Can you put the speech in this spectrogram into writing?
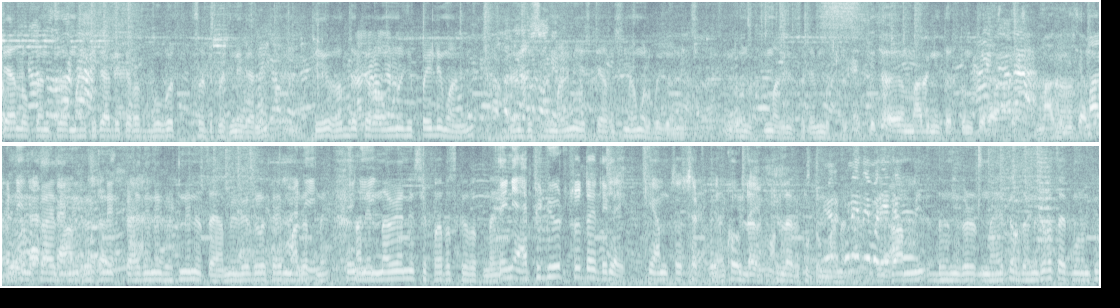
त्या लोकांचं माहितीच्या अधिकारात बोगस सर्टिफिकेट निघाले. ते रद्द करावं म्हणून ही पहिली मागणी आणि दुसरी मागणी एस टी आरक्षण अंमलबजावण्याची दोन मागणीसाठी बसलो तिथं मागणी तर तुमची राहते. मागणीच्या कायद्याने घटने कायद्याने घटनेनंच आहे. आम्ही वेगळं काही मागत नाही. आणि नव्याने शिफारस करत नाही. त्यांनी ॲफिडेविट सुद्धा दिलाय की आमचं सर्टिफिकेट खोटं आहे खिलार कुटुंबानं. आम्ही धनगड नाही तर धनगडच आहेत म्हणून ते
